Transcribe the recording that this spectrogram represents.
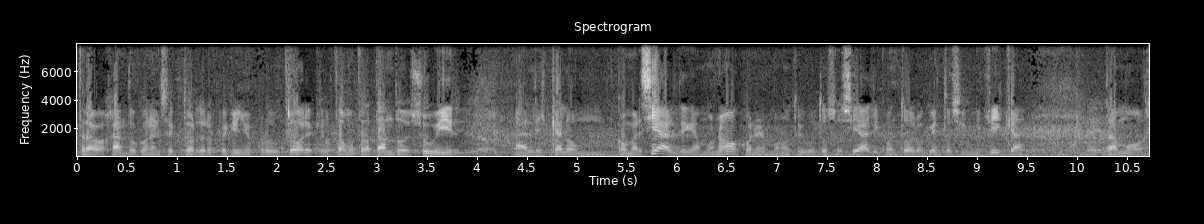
trabajando con el sector de los pequeños productores, que lo estamos tratando de subir al escalón comercial, digamos, ¿no? Con el monotributo social y con todo lo que esto significa. Estamos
